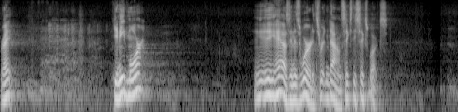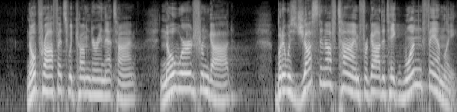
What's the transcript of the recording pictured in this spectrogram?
Right? You need more? He has in His Word. It's written down, 66 books. No prophets would come during that time, no word from God. But it was just enough time for God to take one family,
